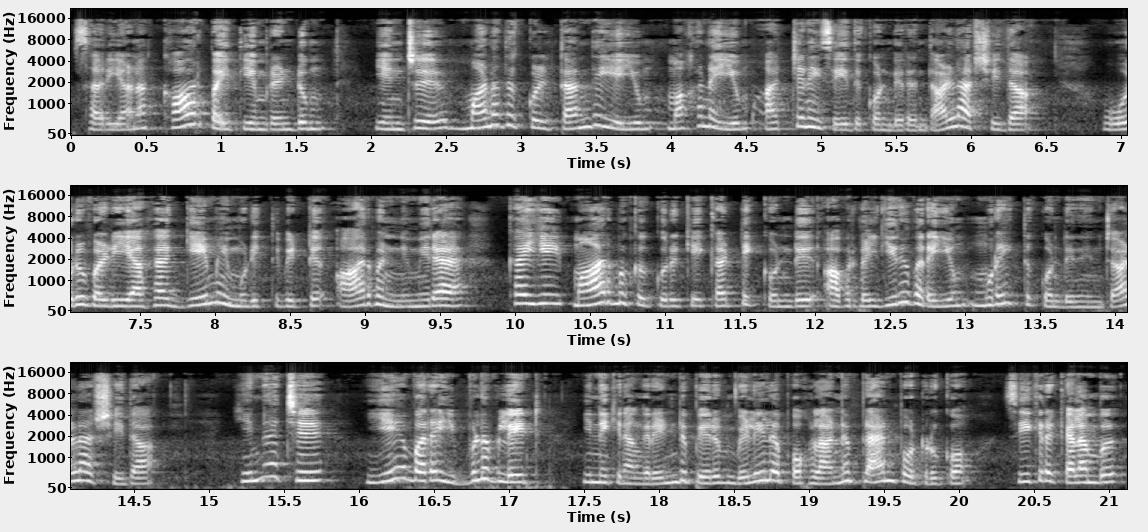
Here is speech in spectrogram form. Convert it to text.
சரியான கார் பைத்தியம் ரெண்டும் என்று மனதுக்குள் தந்தையையும் மகனையும் அர்ச்சனை செய்து கொண்டிருந்தாள் அர்ஷிதா ஒரு வழியாக கேமை முடித்துவிட்டு ஆர்வன் நிமிர கையை மார்புக்கு குறுக்கே கட்டிக்கொண்டு அவர்கள் இருவரையும் முறைத்து கொண்டு நின்றாள் அர்ஷிதா என்னாச்சு? ஏன் வர இவ்வளவு லேட்? இன்னைக்கு நாங்கள் ரெண்டு பேரும் வெளியில போகலான்னு பிளான் போட்டிருக்கோம். சீக்கிரம் கிளம்பு.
